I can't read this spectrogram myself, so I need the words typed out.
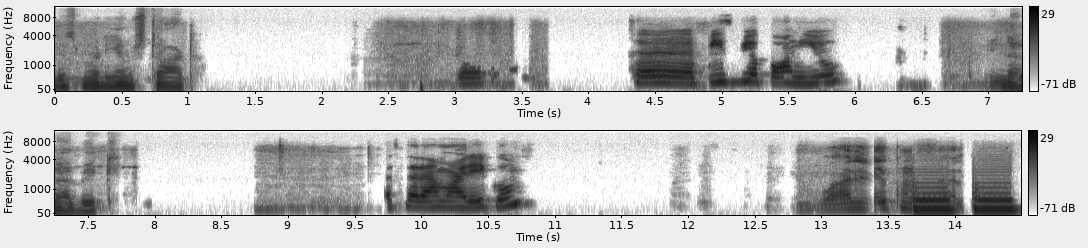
Miss Mariam, start. Sir, peace be upon you. In Arabic. Assalamu alaikum. Wa alaikum assalam.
